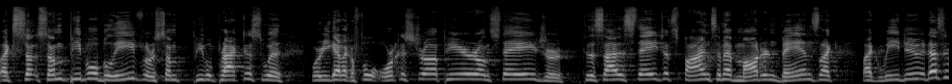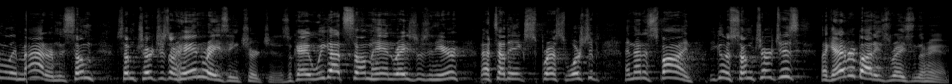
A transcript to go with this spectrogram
Like so, some people believe, or some people practice with where you got like a full orchestra up here on stage or to the side of the stage. That's fine. Some have modern bands like, like we do. It doesn't really matter. I mean, some, some churches are hand raising churches, okay? We got some hand raisers in here. That's how they express worship, and that is fine. You go to some churches, like everybody's raising their hand,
